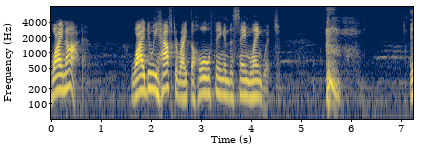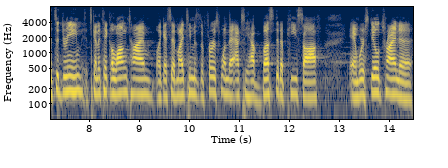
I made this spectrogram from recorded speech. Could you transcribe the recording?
why not? Why do we have to write the whole thing in the same language? It's a dream. It's going to take a long time. Like I said, my team is the first one that actually have busted a piece off, and we're still trying to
